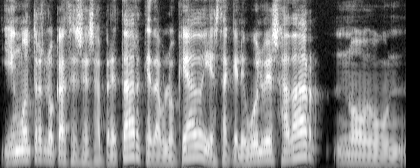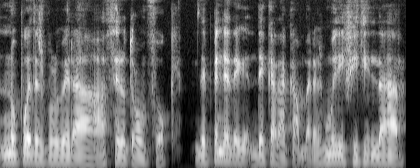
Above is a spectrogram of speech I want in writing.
Y en otras lo que haces es apretar, queda bloqueado y hasta que le vuelves a dar no, no puedes volver a hacer otro enfoque. Depende de, de cada cámara. Es muy difícil dar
